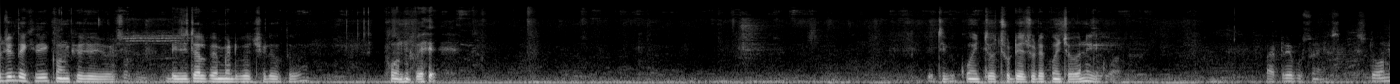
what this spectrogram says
ଅଛି ଦେଖିଦେଇ କନଫ୍ୟୁଜ୍ ହେଇଯାଉଛି ଡିଜିଟାଲ ପେମେଣ୍ଟ ବି ଅଛି ଦେଖୁଥିବ ଫୋନ୍ପେ ଏଠି ବି କଇଁଚ ଛୋଟିଆ ଛୋଟିଆ କଇଁଚ ହବନି କି ପାଟିରେ ପୋଷୁଣି ଷ୍ଟୋନ୍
